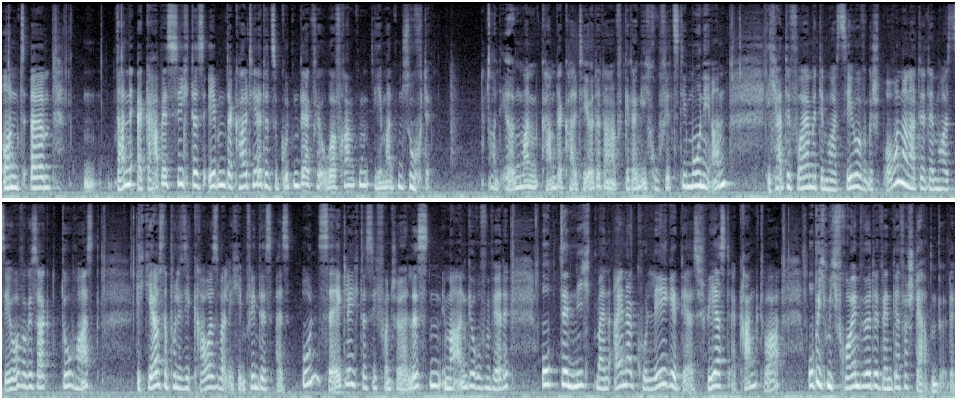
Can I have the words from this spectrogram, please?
Und ähm, dann ergab es sich, dass eben der Karl Theodor zu Guttenberg für Oberfranken jemanden suchte. Und irgendwann kam der Karl Theodor dann auf Gedanken, ich rufe jetzt die Moni an. Ich hatte vorher mit dem Horst Seehofer gesprochen und hatte dem Horst Seehofer gesagt, du Horst, ich gehe aus der Politik raus, weil ich empfinde es als unsäglich, dass ich von Journalisten immer angerufen werde, ob denn nicht mein einer Kollege, der schwerst erkrankt war, ob ich mich freuen würde, wenn der versterben würde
